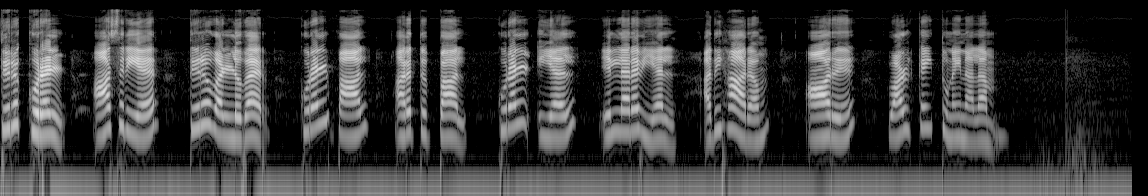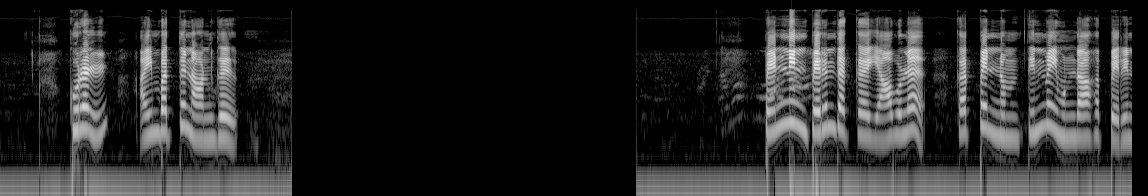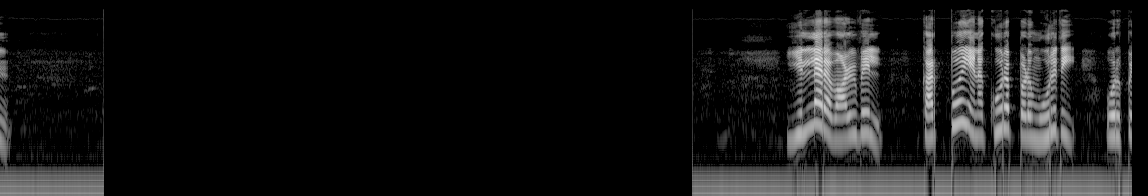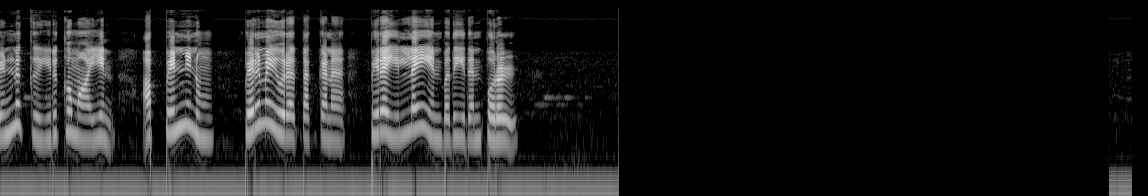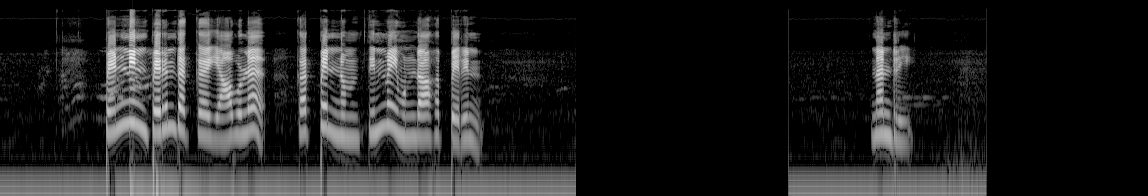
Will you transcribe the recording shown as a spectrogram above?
திருக்குறள். ஆசிரியர் திருவள்ளுவர். குரல் பால் அறத்துப்பால். குறள் இயல் இல்லறவியல். அதிகாரம் ஆறு வாழ்க்கை துணை நலம் குறள் ஐம்பத்து நான்கு. பெண்ணின் பெருந்தக்க யாவுள கற்பென்னும் திண்மை உண்டாகப் பெறின். இல்லற வாழ்வில் கற்பு என கூறப்படும் உறுதி ஒரு பெண்ணுக்கு இருக்குமாயின் அப்பெண்ணினும் பெருமையுறத்தக்கன பிற இல்லை என்பது இதன் பொருள். பெண்ணின் பெருந்தக்க யாவுள கற்பென்னும் திண்மை உண்டாகப் பெறின். நன்றி.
